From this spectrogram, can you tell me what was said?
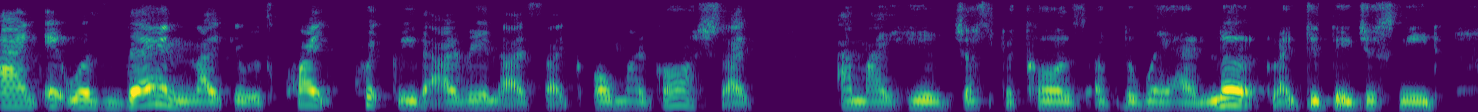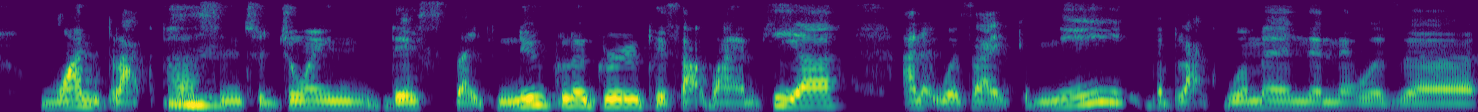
And it was then, like, it was quite quickly that I realized, like, oh my gosh, like am I here just because of the way I look? Like, did they just need one black mm. person mm. to join this like Noogler group? Is that why I'm here? And it was like me, the black woman, then there was a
